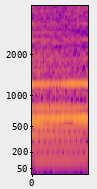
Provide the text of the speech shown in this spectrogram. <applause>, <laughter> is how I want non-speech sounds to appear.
Dari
